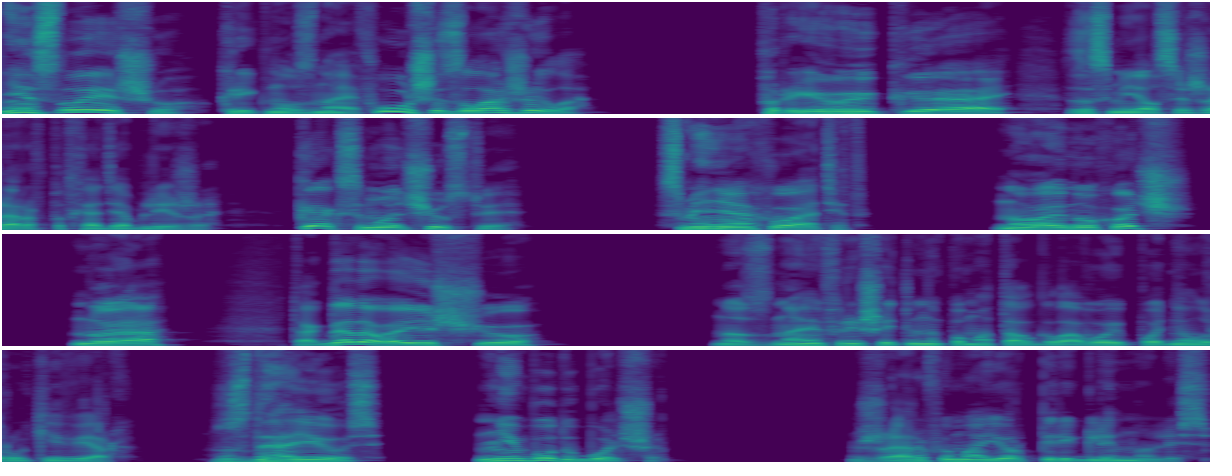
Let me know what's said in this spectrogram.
«Не слышу!» — крикнул Знаев. «Уши заложило!» «Привыкай!» — засмеялся Жаров, подходя ближе. «Как самочувствие?» «С меня хватит». «На войну хочешь?» «Да». «Тогда давай еще». Но Знаев решительно помотал головой и поднял руки вверх. «Сдаюсь. Не буду больше». Жаров и майор переглянулись.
